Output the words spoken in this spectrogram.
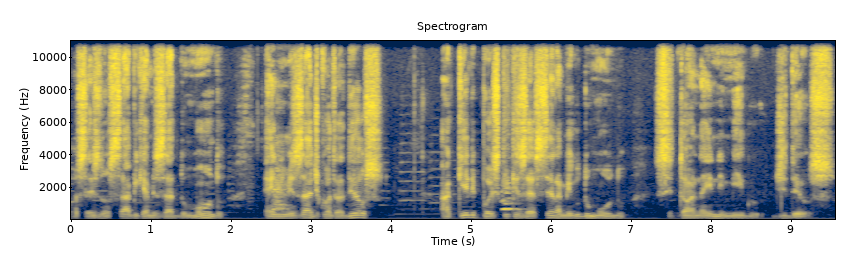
vocês não sabem que a amizade do mundo é inimizade contra Deus? Aquele, pois, que quiser ser amigo do mundo, se torna inimigo de Deus.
